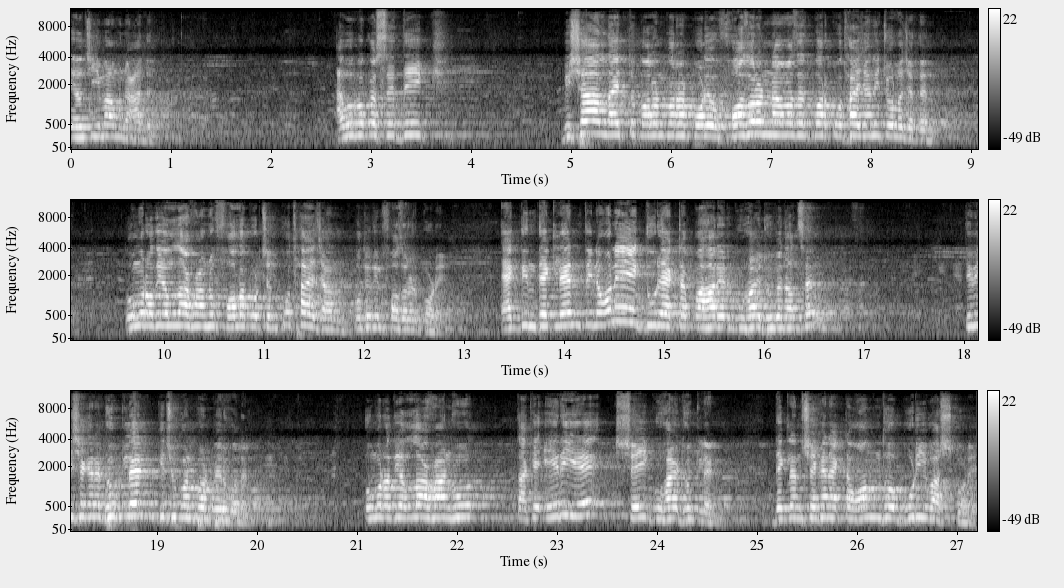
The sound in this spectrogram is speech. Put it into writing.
এ হচ্ছে ইমামুন আদেল। আবু বকর সিদ্দিক বিশাল দায়িত্ব পালন করার পরেও ফজরের নামাজের পর কোথায় জানি চলে যেতেন। উমর রদিয়াল্লাহ আনহু ফলো করছেন, কোথায় যান প্রতিদিন ফজরের পরে? একদিন দেখলেন তিনি অনেক দূরে একটা পাহাড়ের গুহায় ঢুকে যাচ্ছেন। তিনি সেখানে ঢুকলেন, কিছুক্ষণ পর বের হলেন। উমর রদিয়াল্লাহ আনহু তাকে এড়িয়ে সেই গুহায় ঢুকলেন। দেখলেন সেখানে একটা অন্ধ বুড়ি বাস করে।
